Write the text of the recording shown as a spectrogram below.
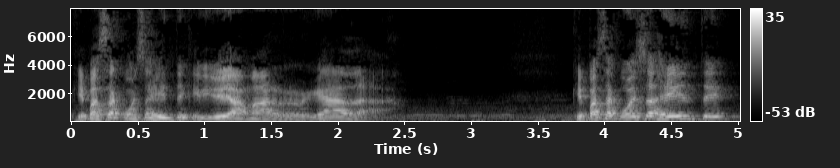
¿Qué pasa con esa gente que vive amargada? ¿Qué pasa con esa gente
